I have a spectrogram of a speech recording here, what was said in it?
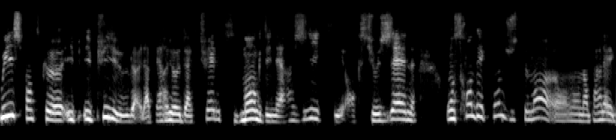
oui, je pense que et, puis euh, la, période actuelle qui manque d'énergie, qui est anxiogène, on se rendait compte justement, on en parlait avec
